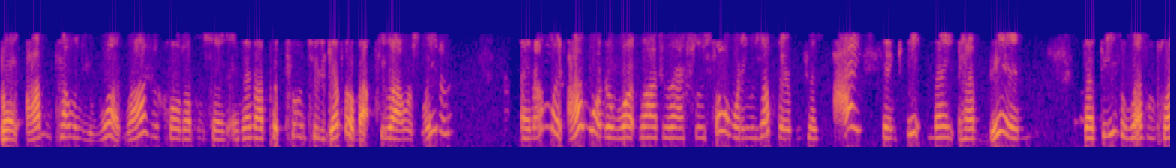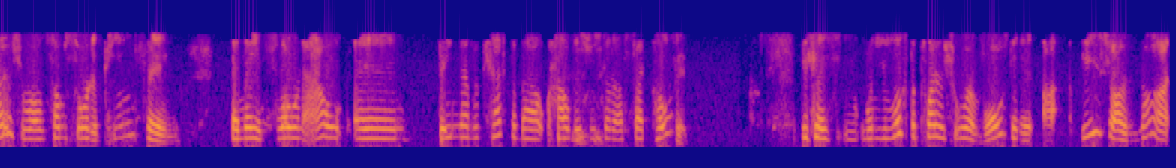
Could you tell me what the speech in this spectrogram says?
But I'm telling you what, Roger called up and said, and then I put two and two together about two hours later, and I'm like, I wonder what Roger actually saw when he was up there because I think it might have been that these 11 players were on some sort of team thing, and they had flown out and they never checked about how this was going to affect COVID. Because when you look at the players who were involved in it, uh, these are not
